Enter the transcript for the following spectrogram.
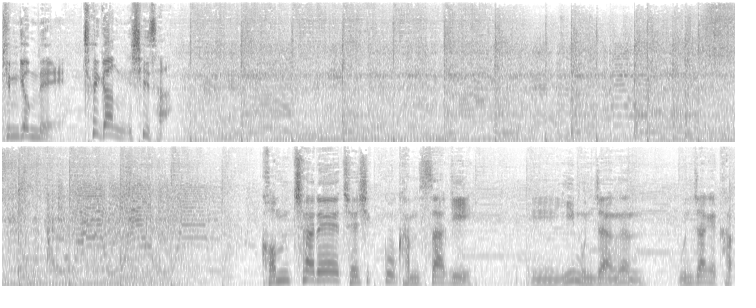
김경래 최강 시사. 검찰의 제 식구 감싸기 이, 이 문장은 문장의 각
